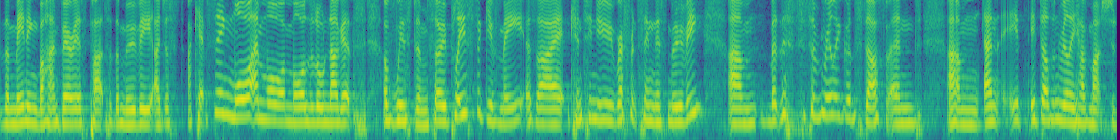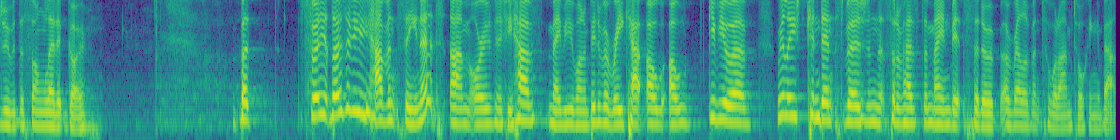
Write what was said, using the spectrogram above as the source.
the meaning behind various parts of the movie, I just I kept seeing more and more and more little nuggets of wisdom. So please forgive me as I continue referencing this movie. Um, but this is some really good stuff, and um, and it, it doesn't really have much to do with the song "Let It Go." But for those of you who haven't seen it, um, or even if you have, maybe you want a bit of a recap, I'll, I'll, give you a really condensed version that sort of has the main bits that are, are relevant to what I'm talking about.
